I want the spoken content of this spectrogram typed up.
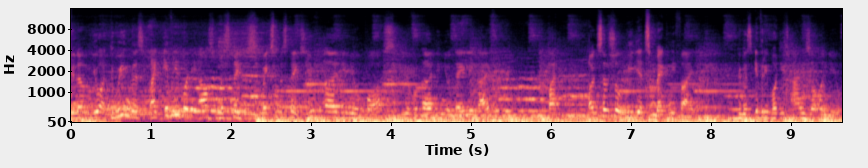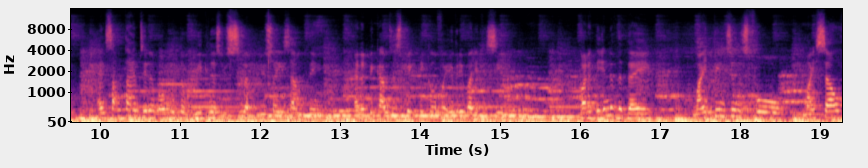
you know, you are doing this like everybody else mistakes, makes mistakes. You've erred in your past, you've erred in your daily life, but on social media it's magnified because everybody's eyes are on you. And sometimes in a moment of weakness, you slip, you say something, and it becomes a spectacle for everybody to see. But at the end of the day, my intentions for myself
